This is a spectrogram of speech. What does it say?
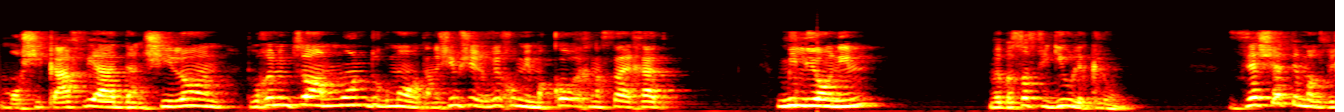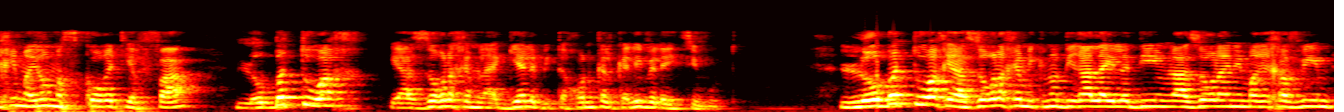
מושי קפיה, דן שילון, אתם יכולים למצוא המון דוגמאות, אנשים שהרוויחו ממקור הכנסה אחד מיליונים, ובסוף הגיעו לכלום. זה שאתם מרוויחים היום משכורת יפה, לא בטוח יעזור לכם להגיע לביטחון כלכלי וליציבות. לא בטוח יעזור לכם לקנות דירה לילדים, לעזור להם עם הרכבים,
